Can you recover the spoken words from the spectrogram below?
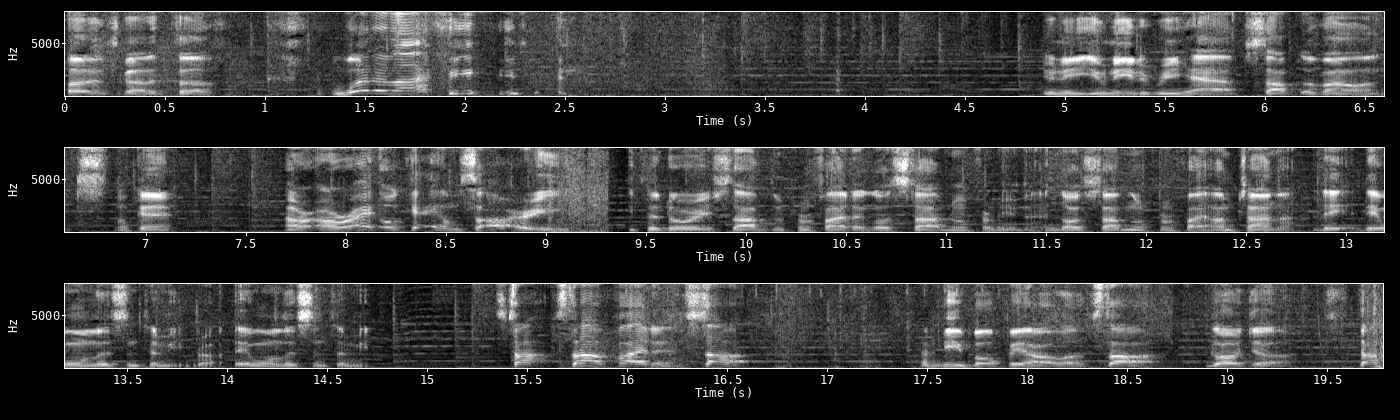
Oh, it's kind of tough. What did I eat? you need, you need to rehab. Stop the violence, okay? All, all right, okay. I'm sorry. Itadori, stop them from fighting. Go stop them from me, man. Go stop them from fighting. I'm trying to. They, they won't listen to me, bro. They won't listen to me. Stop, stop fighting. Stop. I beat both of y'all up. Stop. Gojo, stop.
